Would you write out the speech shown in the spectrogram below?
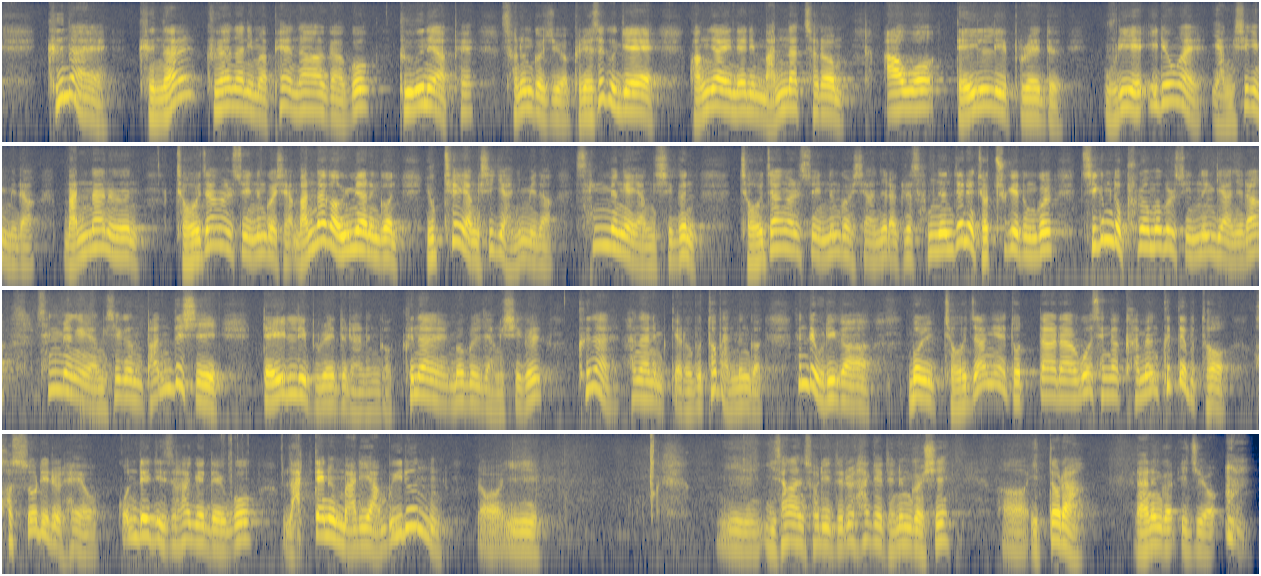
그날 그날 그 하나님 앞에 나아가고 그 은혜 앞에 서는 거죠. 그래서 그게 광야에 내린 만나처럼 our daily bread, 우리의 일용할 양식입니다. 만나는 저장할 수 있는 것이야. 만나가 의미하는 건 육체의 양식이 아닙니다. 생명의 양식은 저장할 수 있는 것이 아니라 그래서 3년 전에 저축해 둔 걸 지금도 풀어먹을 수 있는 게 아니라 생명의 양식은 반드시 daily bread라는 것. 그날 먹을 양식을 그날 하나님께로부터 받는 것. 근데 우리가 뭘 저장해 뒀다라고 생각하면 그때부터 헛소리를 해요. 꼰대짓을 하게 되고 라떼는 말이야. 뭐 이런 어, 이, 이 이상한 소리들을 하게 되는 것이 어, 있더라라는 것이지요.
